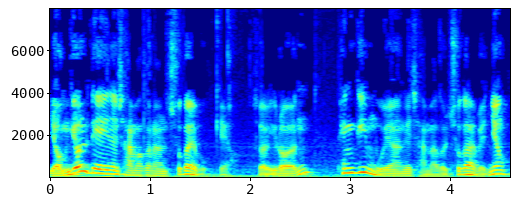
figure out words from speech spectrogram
연결되어 있는 자막을 하나 추가해 볼게요. 저 이런 펭귄 모양의 자막을 추가하면요.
